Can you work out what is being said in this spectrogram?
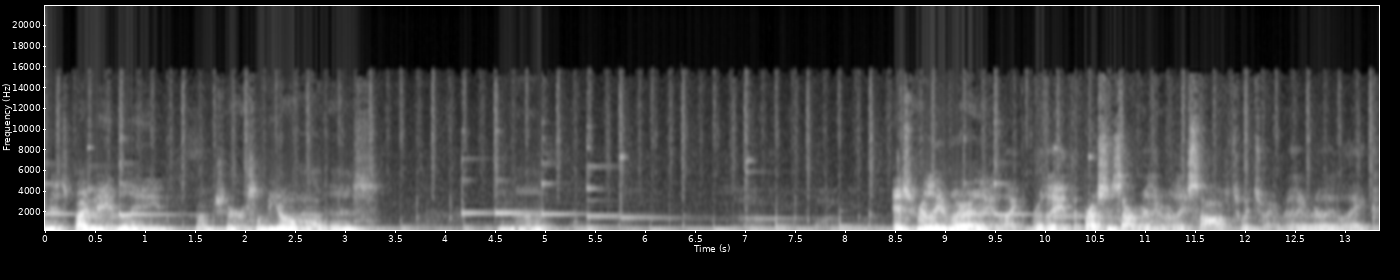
And it's by Maybelline. I'm sure some of y'all have this. And that. It's really, really, like, really, the brushes are really, really soft, which I really, really like.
